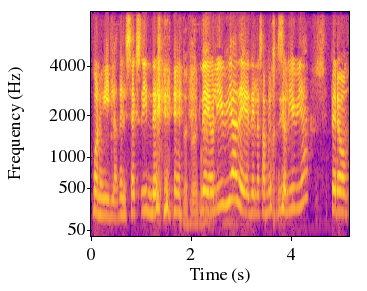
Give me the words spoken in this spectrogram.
Bueno, y la del sexting de, de. Olivia, de, de los amigos de Olivia, pero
